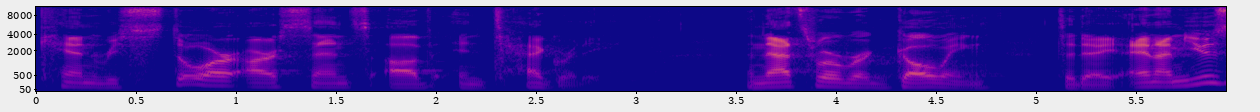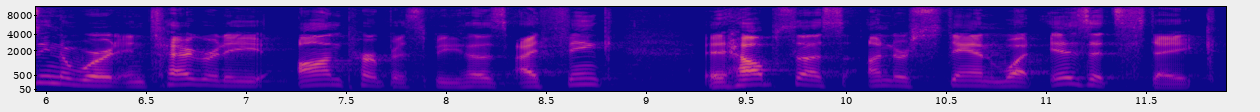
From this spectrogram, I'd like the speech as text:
can restore our sense of integrity. And that's where we're going today. And I'm using the word integrity on purpose because I think it helps us understand what is at stake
